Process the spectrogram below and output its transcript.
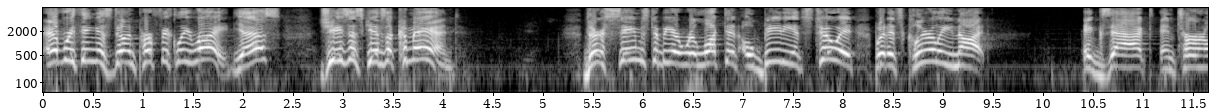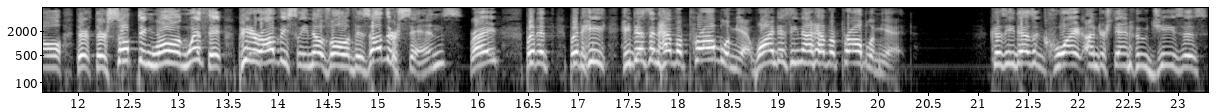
Everything is done perfectly right, yes? Jesus gives a command. There seems to be a reluctant obedience to it, but it's clearly not exact, internal. There, there's something wrong with it. Peter obviously knows all of his other sins, right? But, it, but he, he doesn't have a problem yet. Why does he not have a problem yet? Because he doesn't quite understand who Jesus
